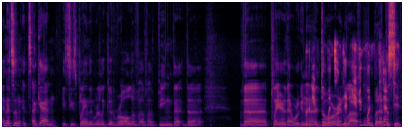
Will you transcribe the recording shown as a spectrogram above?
and it's an it's again he's he's playing the really good role of of, of being the the the player that we're gonna But even when adore and love. even when but at the,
